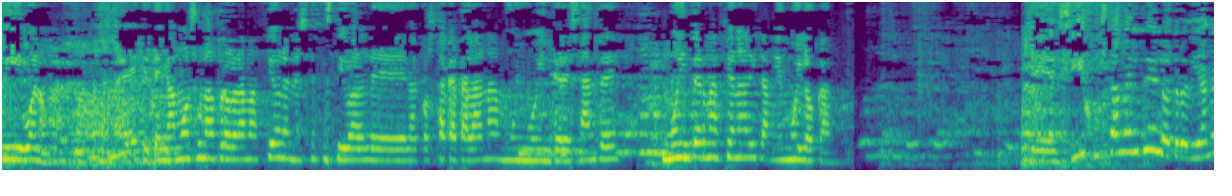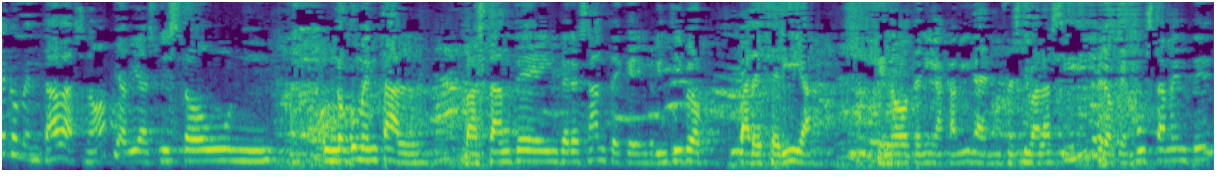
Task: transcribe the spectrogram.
y bueno, eh, que tengamos una programación en este festival de la costa catalana muy muy interesante, muy internacional y también muy local. Eh, sí, justamente el otro día me comentabas, ¿no? Que habías visto un, un, documental bastante interesante que en principio parecería que no tenía cabida en un festival así, pero que justamente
